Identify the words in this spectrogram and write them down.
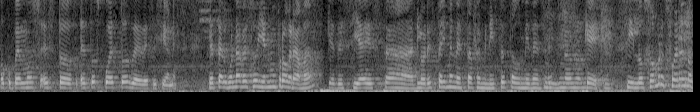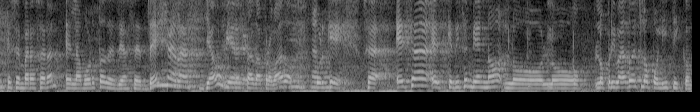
ocupemos estos, estos puestos de decisiones. Fíjate, alguna vez oí en un programa que decía esta Gloria Steinem, esta feminista estadounidense, que si los hombres fueran los que se embarazaran, el aborto desde hace décadas ya hubiera estado aprobado. Porque, o sea, esa, que dicen bien, ¿no? Lo, lo, lo privado es lo político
